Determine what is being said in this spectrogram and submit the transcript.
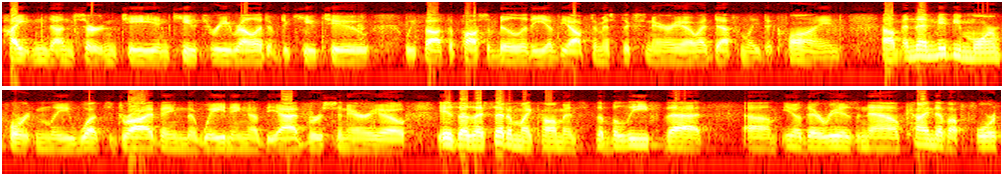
heightened uncertainty in Q3 relative to Q2. We thought the possibility of the optimistic scenario had definitely declined. Um, and then maybe more importantly, what's driving the weighting of the adverse scenario is, as I said in my comments, the belief that um, you know there is now kind of a fourth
